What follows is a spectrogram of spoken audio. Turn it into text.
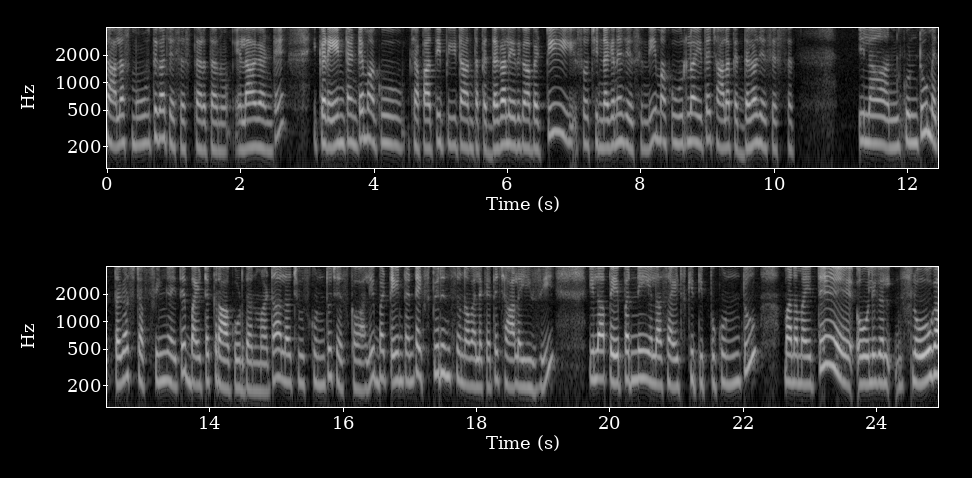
చాలా స్మూత్గా చేసేస్తారు తను. ఎలాగంటే ఇక్కడ ఏంటంటే మాకు చపాతీ పీట అంత పెద్దగా లేదు కాబట్టి సో చిన్నగానే చేసింది. మాకు ఊర్లో అయితే చాలా పెద్దగా చేసేస్తుంది ఇలా అనుకుంటూ మెత్తగా స్టఫింగ్ అయితే బయటకు రాకూడదనమాట అలా చూసుకుంటూ చేసుకోవాలి. బట్ ఏంటంటే ఎక్స్పీరియన్స్ ఉన్న వాళ్ళకైతే చాలా ఈజీ. ఇలా పేపర్ని ఇలా సైడ్స్కి తిప్పుకుంటూ మనమైతే ఓలిగల్ స్లోగా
